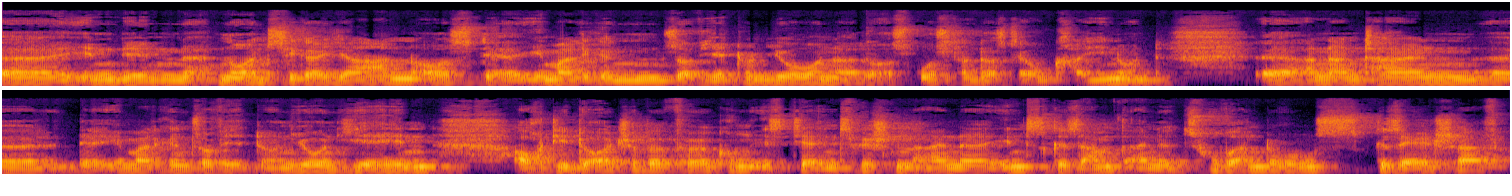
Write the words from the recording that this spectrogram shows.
in den 90er Jahren aus der ehemaligen Sowjetunion, also aus Russland, aus der Ukraine und äh, anderen Teilen äh, der ehemaligen Sowjetunion hierhin. Auch die deutsche Bevölkerung ist ja inzwischen eine insgesamt eine Zuwanderungsgesellschaft.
